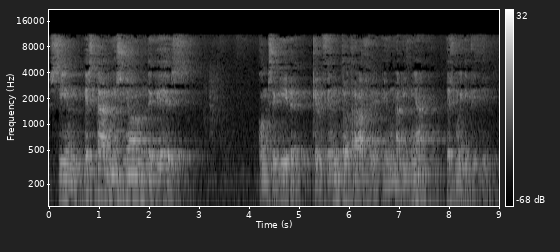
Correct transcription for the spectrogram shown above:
Sin esta misión de que es conseguir que el centro trabaje en una línea, es muy difícil.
